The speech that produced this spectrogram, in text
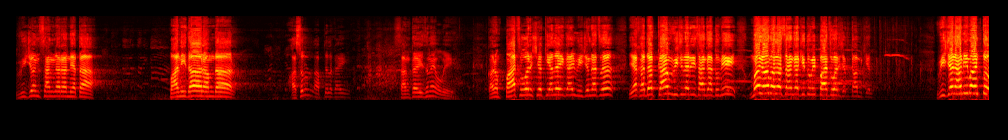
विजन सांगणारा नेता पाणीदार आमदार. असल आपल्याला काय सांगता यायचं नाही बाबा कारण पाच वर्ष केलंय काय विजनाचं? एखादं काम विजनरी सांगा तुम्ही. मग आम्हाला सांगा की तुम्ही पाच वर्षात काम केलं. विजन आम्ही मांडतो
